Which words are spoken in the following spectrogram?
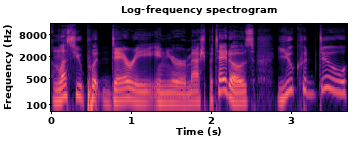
unless you put dairy in your mashed potatoes, you could do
